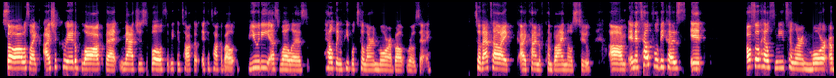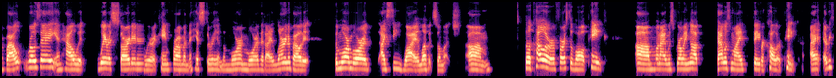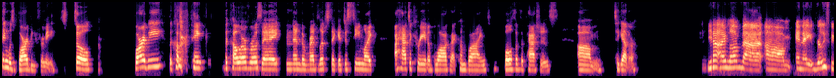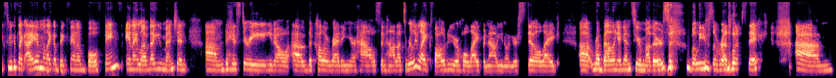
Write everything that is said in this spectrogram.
So I was like, I should create a blog that matches both. We can talk. It can talk about beauty as well as helping people to learn more about rosé. So that's how I I kind of combine those two, um, and it's helpful because it also helps me to learn more about rosé and how it where it started and where it came from and the history. And the more and more that I learn about it, the more and more I see why I love it so much. Um, the color, first of all, pink. Um, when I was growing up, that was my favorite color, pink. I, everything was Barbie for me. So Barbie, the color pink, the color of rosé, and then the red lipstick. It just seemed like I had to create a blog that combined both of the passions um, together. Yeah, I love that. Um, and it really speaks to me because like I am like a big fan of both things. And I love that you mentioned um the history, you know, of the color red in your house and how that's really like followed you your whole life. And now, you know, you're still like uh rebelling against your mother's beliefs of red lipstick. Um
